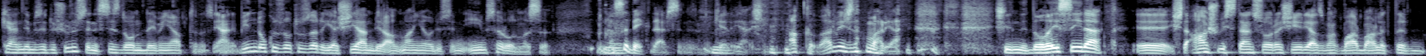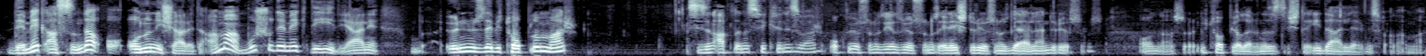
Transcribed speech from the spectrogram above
kendimizi düşünürseniz siz de onu demin yaptınız. Yani 1930'ları yaşayan bir Alman Yahudisinin iyimser olması nasıl beklersiniz bir kere? Yani şimdi akıl var, vicdan var yani. şimdi dolayısıyla e, işte Auschwitz'ten sonra şiir yazmak barbarlıktır demek aslında onun işareti. Ama bu şu demek değil. Yani önünüzde bir toplum var. Sizin aklınız, fikriniz var. Okuyorsunuz, yazıyorsunuz, eleştiriyorsunuz, değerlendiriyorsunuz. Ondan sonra ütopyalarınız, işte idealleriniz falan var.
